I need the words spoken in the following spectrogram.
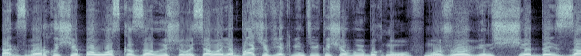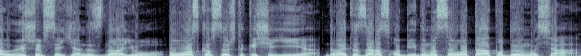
Так, зверху ще полоска залишилася, але я бачив, як він тільки що вибухнув. Може, він ще десь залишився, я не знаю. Полоска все ж таки ще є. Давайте зараз обійдемо село та подивимося.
